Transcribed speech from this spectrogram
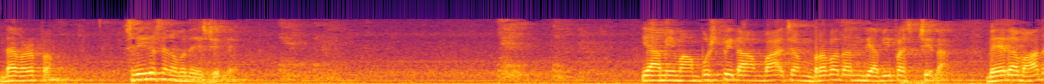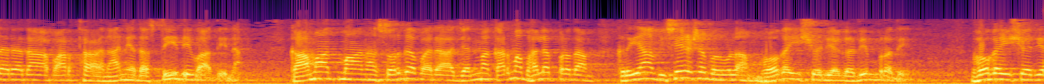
എന്താ കുഴപ്പം? ശ്രീകൃഷ്ണൻ ഉപദേശിച്ചില്ലേ? യാമിമാം പുഷ്പിതാം വാചം പ്രവദന്ത്യ വിപശ്ചിത. വേദവാദരതാ പാർത്ഥ നാന്യതസ്തീതിവാദിന കാമാത്മാന സ്വർഗപര ജന്മ കർമ്മഫലപ്രദം ക്രിയാവിശേഷ ബഹുളം ഭോഗൈശ്വര്യ ഗതിം പ്രതി. ഭോഗൈശ്വര്യ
